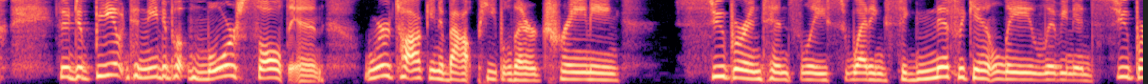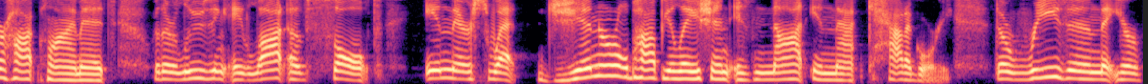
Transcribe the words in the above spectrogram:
so to be to need to put more salt in, we're talking about people that are training super intensely, sweating significantly, living in super hot climates where they're losing a lot of salt in their sweat. General population is not in that category. The reason that you're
